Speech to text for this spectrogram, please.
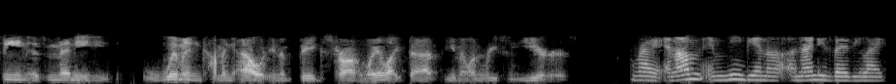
seen as many women coming out in a big strong way like that, you know, in recent years. Right, and I'm and me being a, a '90s baby, like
